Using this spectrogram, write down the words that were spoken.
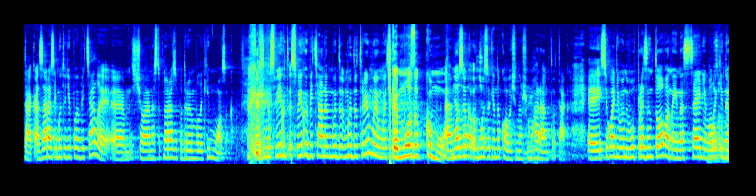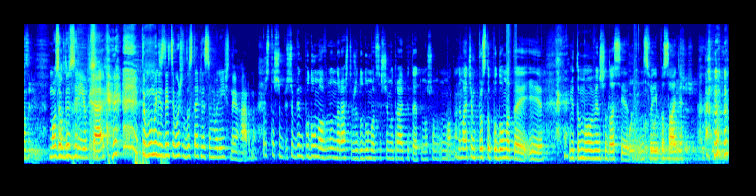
Так, а зараз і ми тоді пообіцяли, е, що наступного разу подаруємо великий мозок. Тобто ми своїх своїх обіцянок ми до- ми дотримуємося. Чекай, мозок кому? Е, Мозок, мозок Януковичу, нашому гаранту, так. Е, І сьогодні він був презентований на сцені. Великий не... мозок дозрів, так. Тому мені здається, вийшло достатньо символічно і гарно. Просто щоб, щоб він подумав, ну нарешті вже додумався, що йому треба піти, тому що ну, мабуть, нема чим просто подумати, і, і тому він ще досі на своїй посаді.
